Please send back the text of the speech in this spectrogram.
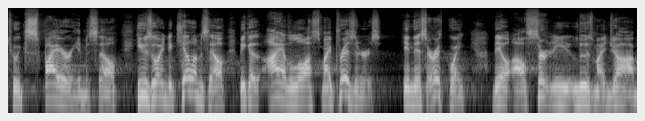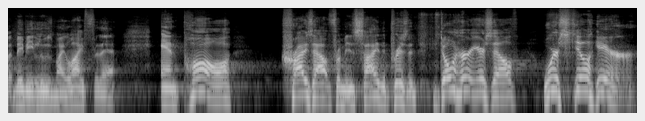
to expire himself. He was going to kill himself because I have lost my prisoners in this earthquake. They'll, I'll certainly lose my job, maybe lose my life for that. And Paul cries out from inside the prison, Don't hurt yourself. We're still here.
